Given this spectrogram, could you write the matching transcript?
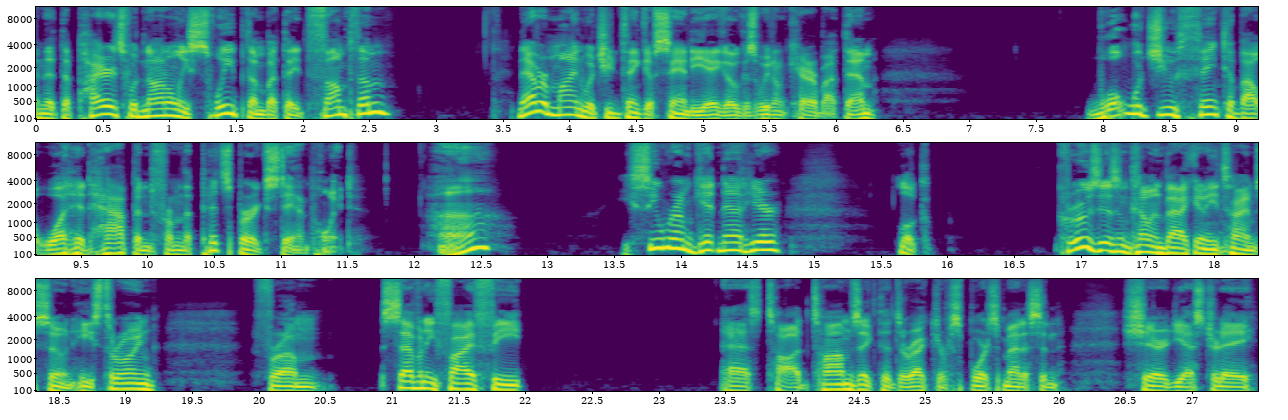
and that the Pirates would not only sweep them, but they'd thump them. Never mind what you'd think of San Diego because we don't care about them. What would you think about what had happened from the Pittsburgh standpoint? Huh? You see where I'm getting at here? Look, Cruz isn't coming back anytime soon. He's throwing from 75 feet, as Todd Tomczyk, the director of sports medicine, shared yesterday.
